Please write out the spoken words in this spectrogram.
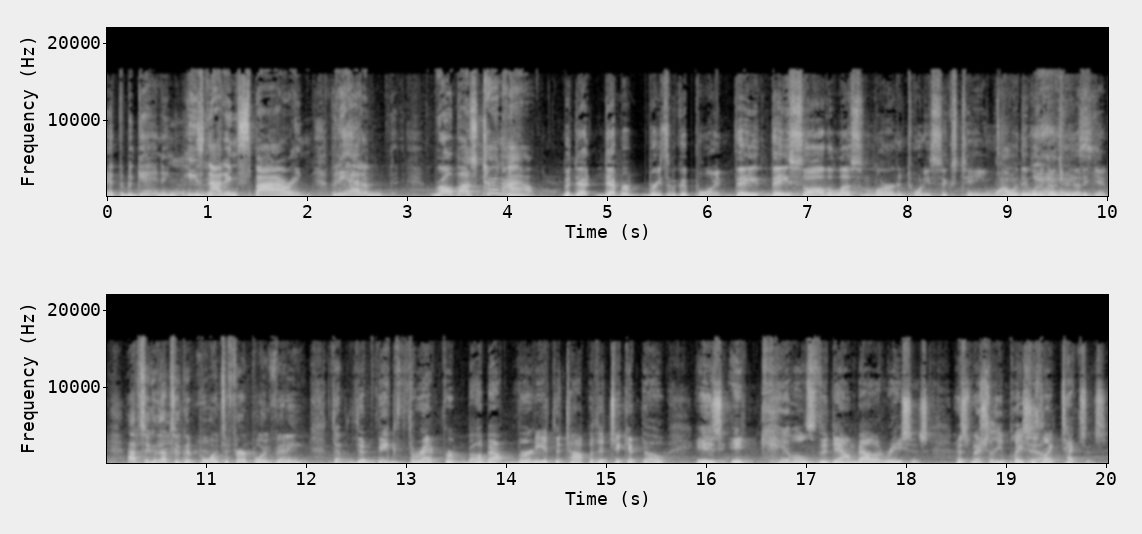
at the beginning. He's not inspiring, but he had a robust turnout. But De- Deborah brings up a good point. They they saw the lesson learned in 2016. Why would they want to go through that again? That's a that's a good point. It's a fair point, Vinny. The, the big threat for about Bernie at the top of the ticket, though, is it kills the down ballot races, especially in places Yeah. like Texas.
